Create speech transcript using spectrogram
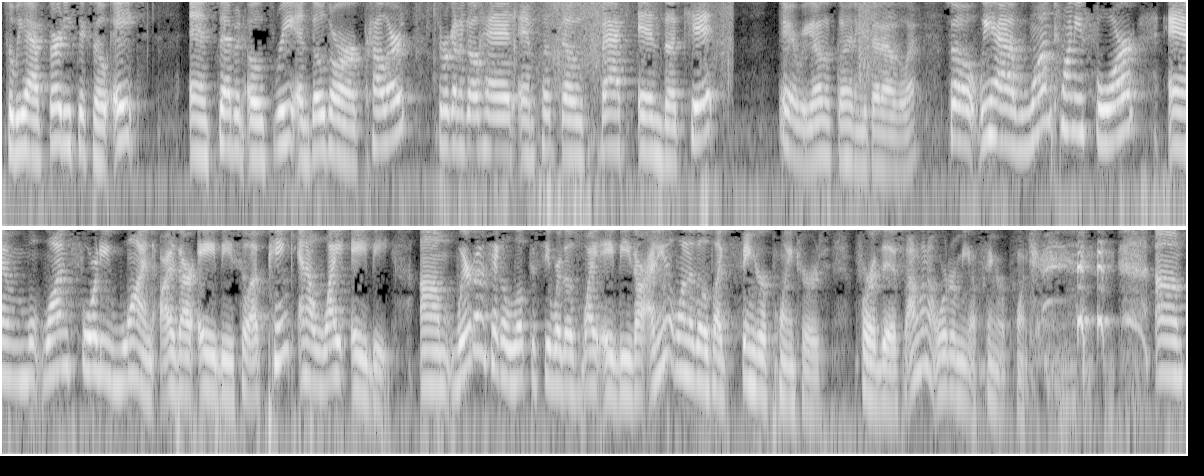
So we have 3608 and 703, and those are our colors. So we're going to go ahead and put those back in the kit. There we go. Let's go ahead and get that out of the way. So we have 124 and 141 as our AB. So a pink and a white AB. Um, we're going to take a look to see where those white ABs are. I need one of those like finger pointers for this. I'm going to order me a finger pointer. um,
